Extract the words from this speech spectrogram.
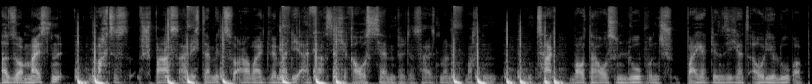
Also am meisten macht es Spaß eigentlich damit zu arbeiten, wenn man die einfach sich raussampelt. Das heißt, man macht einen, einen Takt, baut daraus einen Loop und speichert den sich als Audio-Loop ab.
